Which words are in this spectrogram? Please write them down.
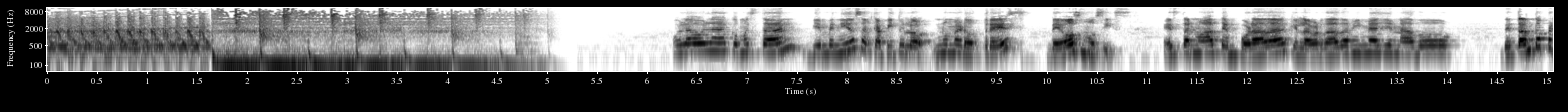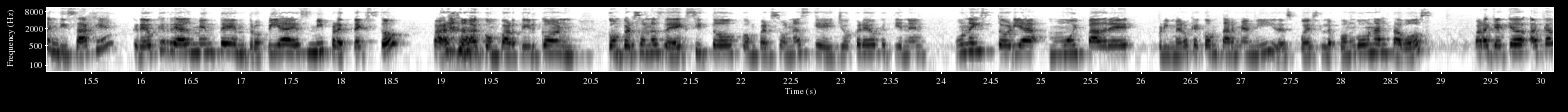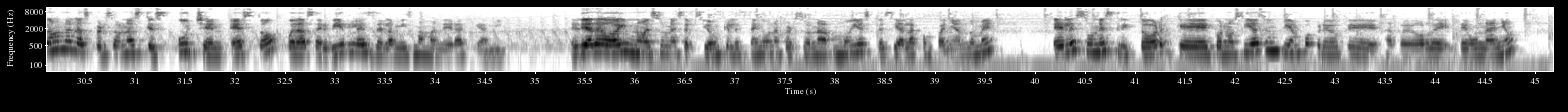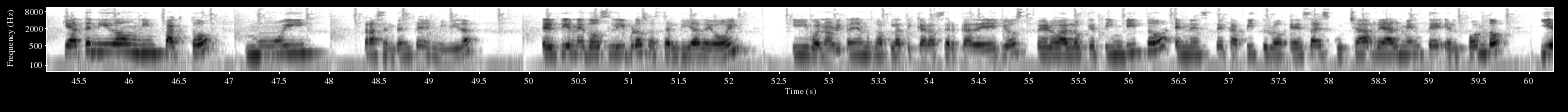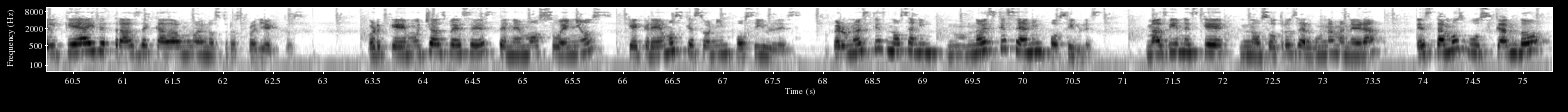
Bienvenidos al capítulo número 3 de Osmosis, esta nueva temporada que la verdad a mí me ha llenado de tanto aprendizaje. Creo que realmente Entropía es mi pretexto para compartir con, con personas de éxito, con personas que yo creo que tienen una historia muy padre, primero que contarme a mí y después le pongo un altavoz para que a cada una de las personas que escuchen esto pueda servirles de la misma manera que a mí. El día de hoy no es una excepción que les tenga una persona muy especial acompañándome. Él es un escritor que conocí hace un tiempo, creo que alrededor de, un año, que ha tenido un impacto muy trascendente en mi vida. Él tiene dos libros hasta el día de hoy y bueno, ahorita ya nos va a platicar acerca de ellos, pero a lo que te invito en este capítulo es a escuchar realmente el fondo y el qué hay detrás de cada uno de nuestros proyectos porque muchas veces tenemos sueños que creemos que son imposibles, pero no es que, no sean, no es que sean imposibles, más bien es que nosotros de alguna manera estamos buscando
